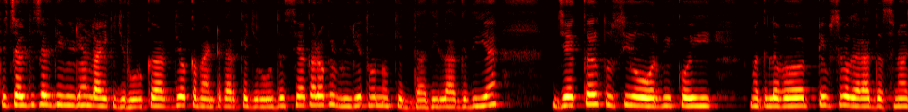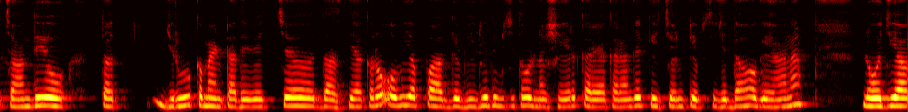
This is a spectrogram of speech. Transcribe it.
ਤੇ ਜਲਦੀ ਜਲਦੀ ਵੀਡੀਓ ਨੂੰ ਲਾਈਕ ਜ਼ਰੂਰ ਕਰ ਦਿਓ ਕਮੈਂਟ ਕਰਕੇ ਜ਼ਰੂਰ ਦੱਸਿਆ ਕਰੋ ਕਿ ਵੀਡੀਓ ਤੁਹਾਨੂੰ ਕਿੱਦਾਂ ਦੀ ਲੱਗਦੀ ਹੈ ਜੇਕਰ ਤੁਸੀਂ ਹੋਰ ਵੀ ਕੋਈ ਮਤਲਬ ਟਿਪਸ ਵਗੈਰਾ ਦੱਸਣਾ ਚਾਹੁੰਦੇ ਹੋ, ਤਾਂ ਜ਼ਰੂਰ ਕਮੈਂਟਾਂ ਦੇ ਵਿੱਚ ਦੱਸ ਦਿਆ ਕਰੋ। ਉਹ ਵੀ ਆਪਾਂ ਅੱਗੇ ਵੀਡੀਓ ਦੇ ਵਿੱਚ ਤੁਹਾਡੇ ਨਾਲ ਸ਼ੇਅਰ ਕਰਿਆ ਕਰਾਂਗੇ ਕਿਚਨ ਟਿਪਸ ਜਿੱਦਾਂ ਹੋ ਗਏ, ਹਨਾ? ਲੋ ਜੀ ਆ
